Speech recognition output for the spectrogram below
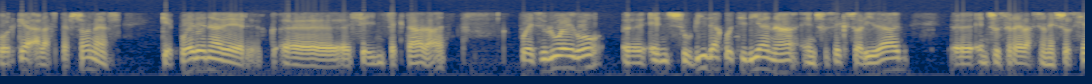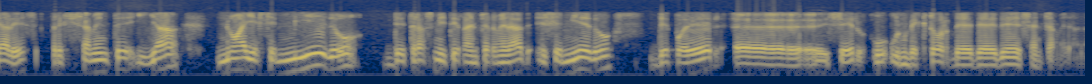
porque a las personas que pueden haber eh, infectadas, pues luego eh, en su vida cotidiana, en su sexualidad, eh, en sus relaciones sociales, precisamente ya no hay ese miedo de transmitir la enfermedad, ese miedo de poder eh, ser un vector de, de- esa enfermedad.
